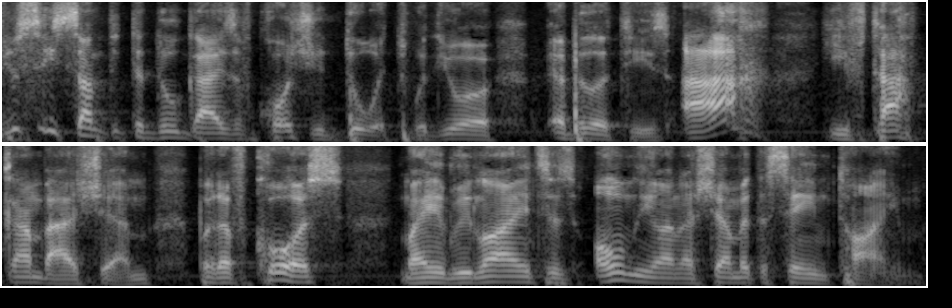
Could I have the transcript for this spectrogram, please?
you see something to do, guys, of course you do it with your abilities. Ach, But of course, my reliance is only on Hashem at the same time.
